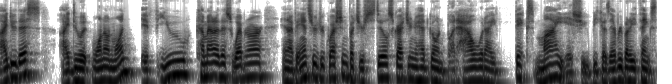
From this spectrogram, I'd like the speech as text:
I do this. I do it one on one. If you come out of this webinar and I've answered your question, but you're still scratching your head going, but how would I fix my issue? Because everybody thinks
